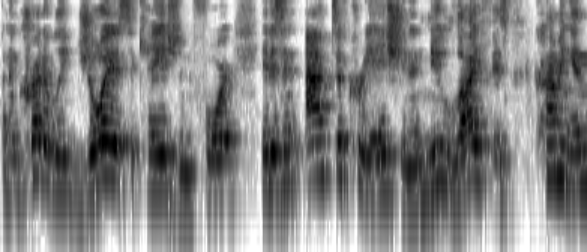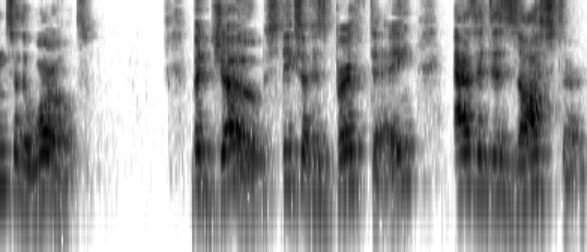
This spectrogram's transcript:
an incredibly joyous occasion, for it is an act of creation, and new life is coming into the world. But Job speaks of his birthday as a disaster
